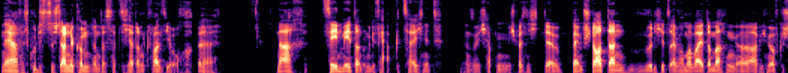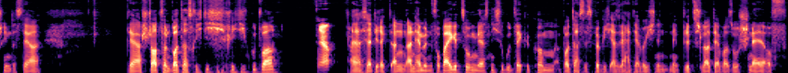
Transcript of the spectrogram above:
naja, was Gutes zustande kommt. Und das hat sich ja dann quasi auch äh, nach zehn Metern ungefähr abgezeichnet. Also ich habe, ich weiß nicht, der, beim Start dann würde ich jetzt einfach mal weitermachen, äh, habe ich mir aufgeschrieben, dass der, der Start von Bottas richtig, richtig gut war. Ja. Er ist ja direkt an, an Hamilton vorbeigezogen, der ist nicht so gut weggekommen. Bottas ist wirklich, also er hat ja wirklich einen, einen Blitzstart, der war so schnell auf,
